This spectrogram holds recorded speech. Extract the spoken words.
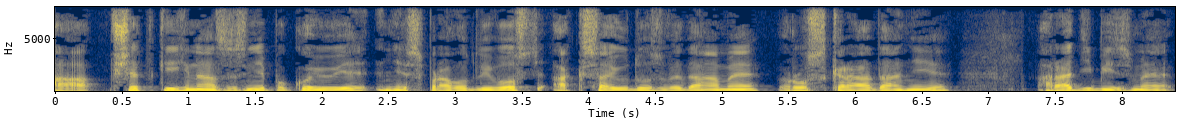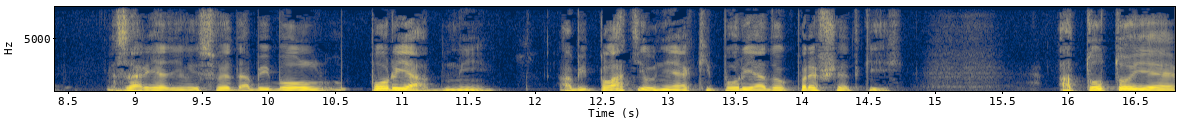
A všetkých nás znepokojuje nespravodlivosť, ak sa ju dozvedáme, rozkrádanie. A radi by sme zariadili svet, aby bol poriadný, aby platil nejaký poriadok pre všetkých. A toto je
